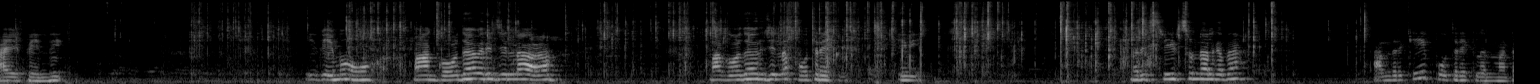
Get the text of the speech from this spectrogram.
అయిపోయింది. ఇదేమో మా గోదావరి జిల్లా మా గోదావరి జిల్లా పూతరేకులు. ఇవి. మరి స్వీట్స్ ఉండాలి కదా? అందరికీ పూతరేకులు అనమాట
